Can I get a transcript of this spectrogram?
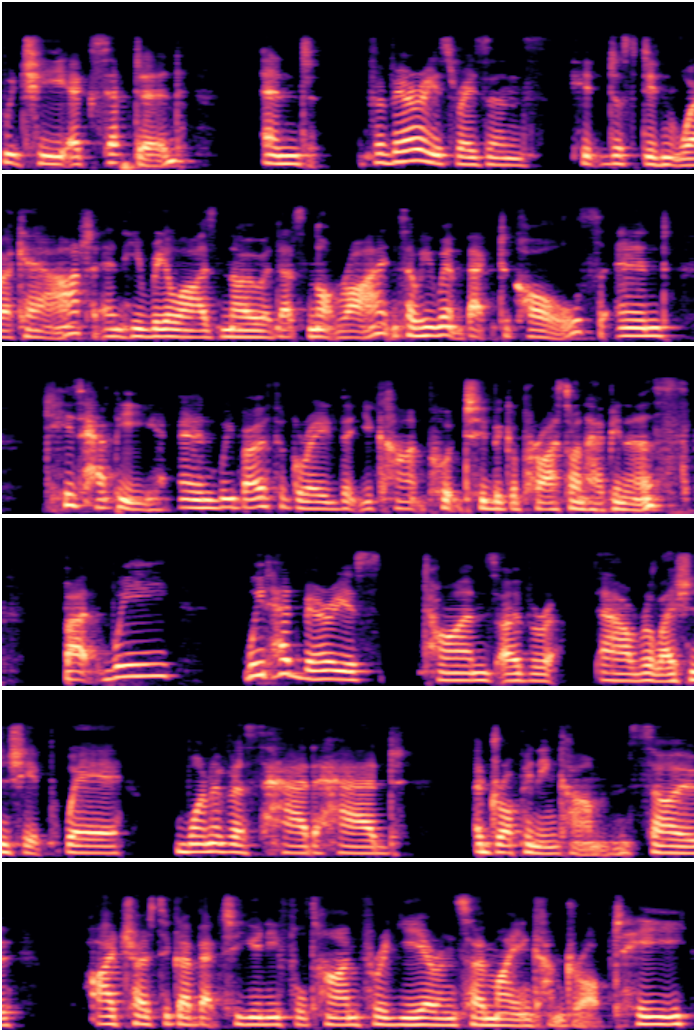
which he accepted. And for various reasons it just didn't work out and he realized no that's not right. So he went back to coles and he's happy. And we both agreed that you can't put too big a price on happiness. But we we'd had various times over our relationship where one of us had had a drop in income. So I chose to go back to uni full time for a year, and so my income dropped. He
